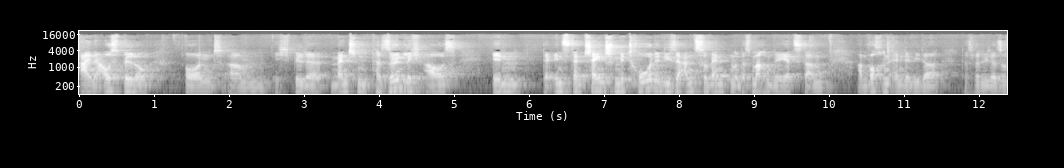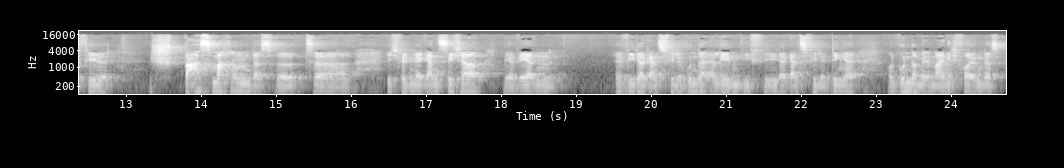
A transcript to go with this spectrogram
eine Ausbildung und ähm, ich bilde Menschen persönlich aus in der Instant Change Methode, diese anzuwenden und das machen wir jetzt am, am Wochenende wieder. Das wird wieder so viel Spaß machen, das wird, äh, ich bin mir ganz sicher, wir werden wieder ganz viele Wunder erleben, wie wieder ganz viele Dinge. Und Wunder meine ich folgendes,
